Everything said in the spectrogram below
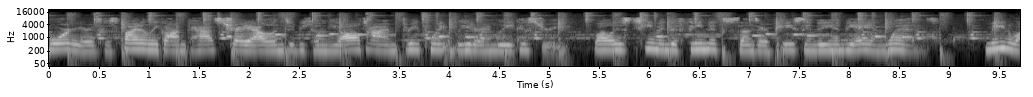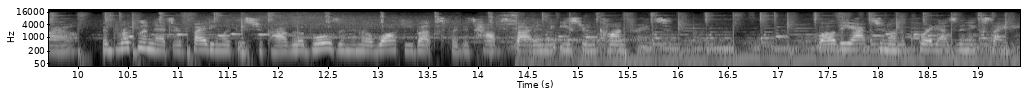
Warriors has finally gone past Ray Allen to become the all-time three-point leader in league history, while his team and the Phoenix Suns are pacing the NBA in wins. Meanwhile, the Brooklyn Nets are fighting with the Chicago Bulls and the Milwaukee Bucks for the top spot in the Eastern Conference. While the action on the court has been exciting,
